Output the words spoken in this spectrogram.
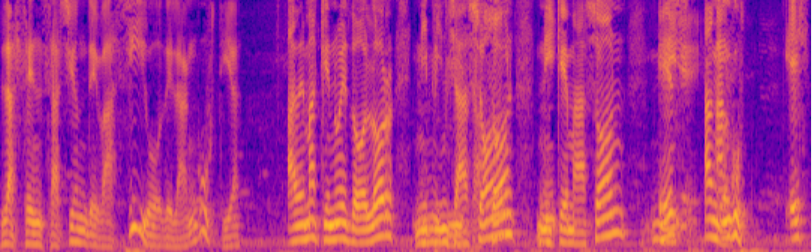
la sensación de vacío de la angustia, Además que no es dolor, ni, Ni pinchazón, pinchazón, ni, ni- quemazón, es Eh, angor. angust- es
